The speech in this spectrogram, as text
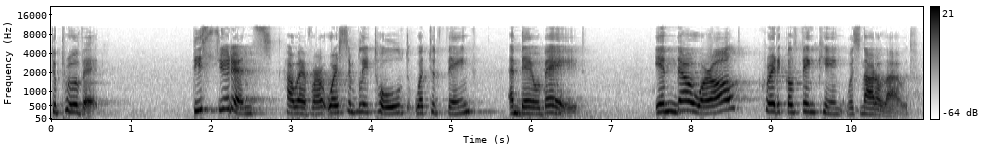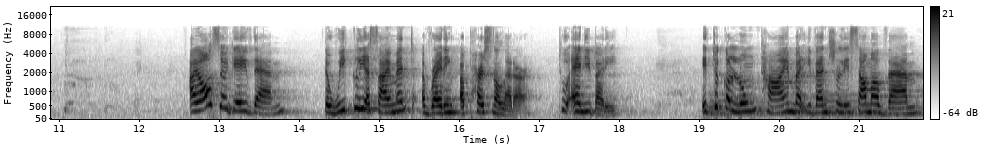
to prove it. These students, however, were simply told what to think and they obeyed. In their world, critical thinking was not allowed. I also gave them the weekly assignment of writing a personal letter to anybody. It took a long time, but eventually some of them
